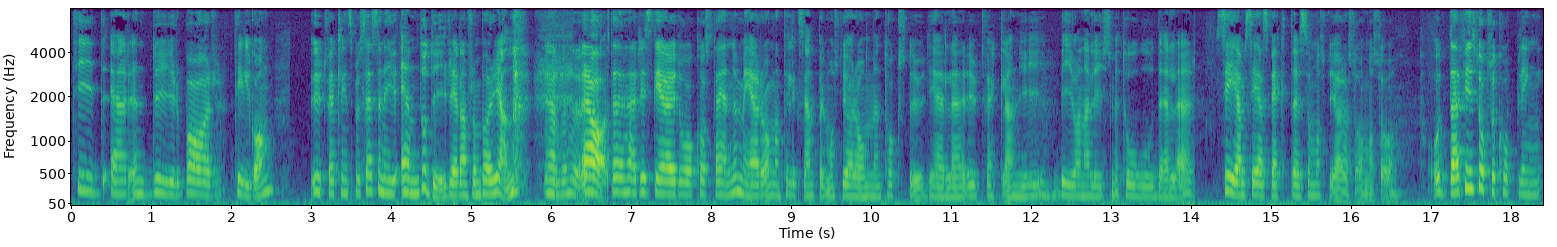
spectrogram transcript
Tid är en dyrbar tillgång. Utvecklingsprocessen är ju ändå dyr redan från början. Eller hur? Ja, det här riskerar ju då att kosta ännu mer om man till exempel måste göra om en toxstudie eller utveckla en ny bioanalysmetod eller CMC-aspekter som måste göras om och så. Och där finns det också koppling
